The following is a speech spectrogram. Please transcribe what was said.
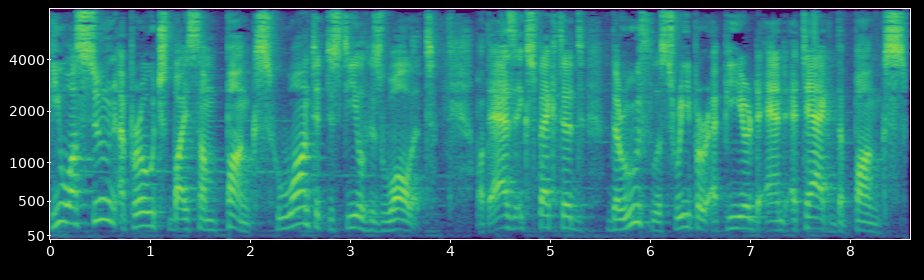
He was soon approached by some punks who wanted to steal his wallet. But as expected, the ruthless Reaper appeared and attacked the punks.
